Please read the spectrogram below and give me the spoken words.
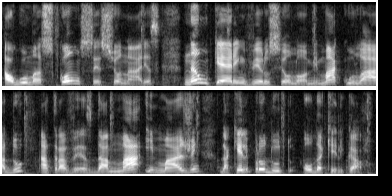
Algumas concessionárias não querem ver o seu nome maculado através da má imagem daquele produto ou daquele carro.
